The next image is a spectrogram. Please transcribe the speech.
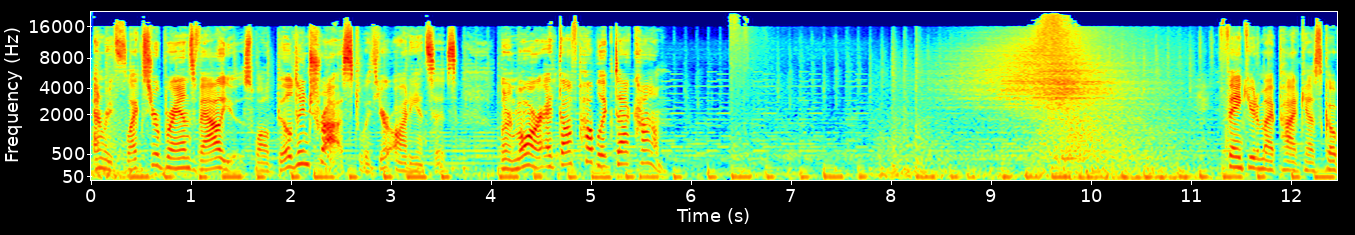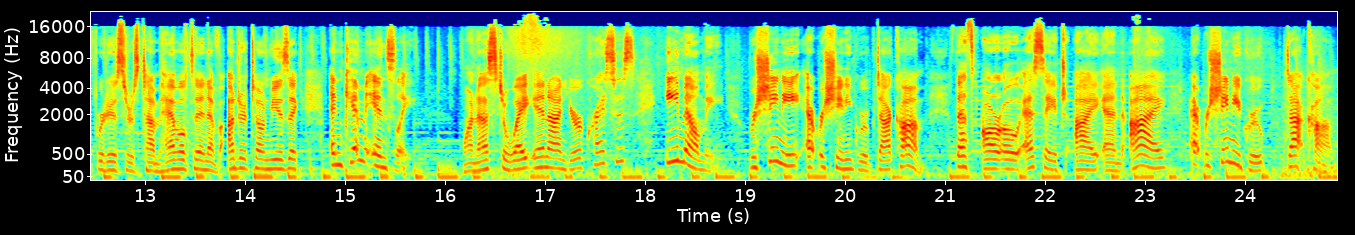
and reflects your brand's values while building trust with your audiences. Learn more at goffpublic.com. Thank you to my podcast co producers Tom Hamilton of Undertone Music and Kim Inslee. Want us to weigh in on your crisis? Email me, Roshini at RoshiniGroup.com. That's R O S H I N I at RoshiniGroup.com.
